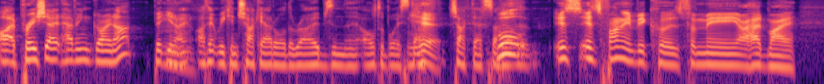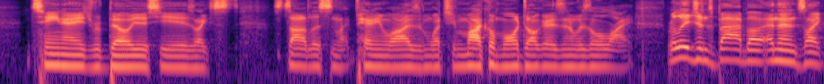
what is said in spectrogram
I appreciate having grown up. But you know, Mm. I think we can chuck out all the robes and the altar boy stuff. Yeah. Chuck that stuff out. Well, the- it's it's funny because for me, I had my teenage rebellious years, like s- started listening like Pennywise and watching Michael Moore doggos, and it was all like religion's bad, blah. And then it's like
